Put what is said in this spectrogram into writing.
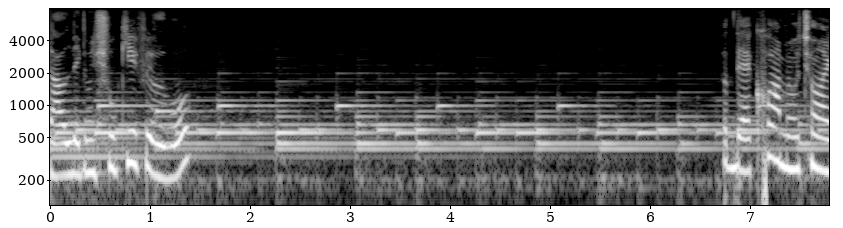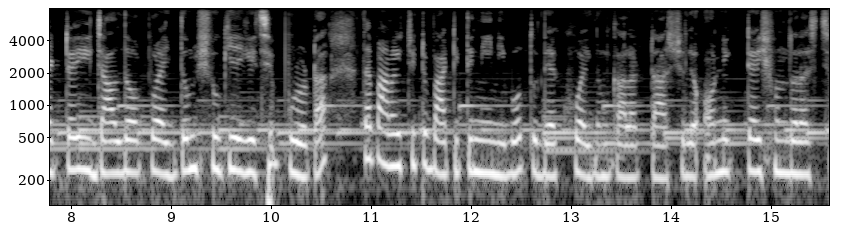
জাল দিয়ে একদম শুকিয়ে ফেলব। দেখো আমি হচ্ছে অনেকটাই জাল দেওয়ার পর একদম শুকিয়ে গেছে পুরোটা। তারপর আমি একটু একটু বাটিতে নিয়ে নিব। তো দেখো একদম কালারটা আসলে অনেকটাই সুন্দর আসছে।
